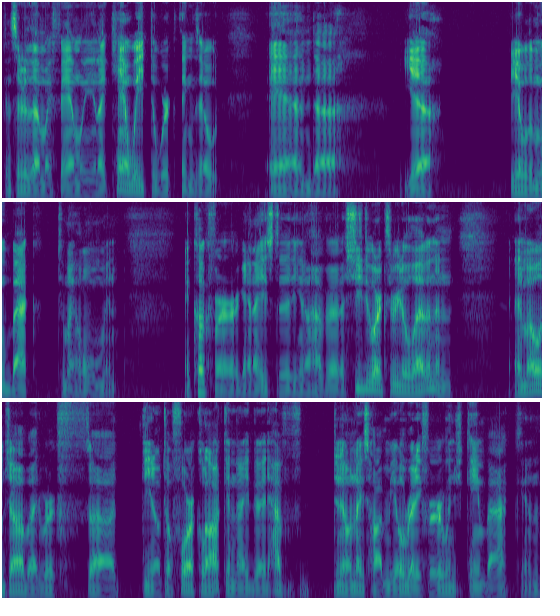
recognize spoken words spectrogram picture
consider that my family, and I can't wait to work things out. And uh, yeah, be able to move back to my home and and cook for her again. I used to, you know, have a she'd work three to eleven, and and my old job I'd work, uh, you know, till four o'clock, and I'd I'd have you know a nice hot meal ready for her when she came back, and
